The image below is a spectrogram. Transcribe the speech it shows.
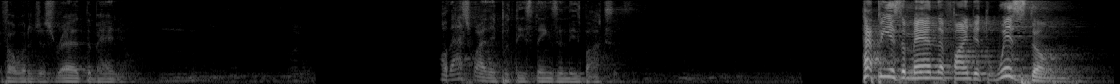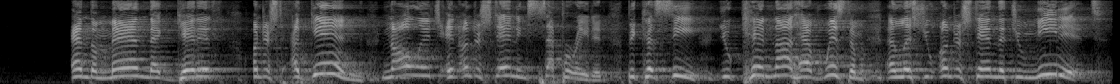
If I would have just read the manual. Oh, that's why they put these things in these boxes. Happy is the man that findeth wisdom, and the man that getteth understand. Again, knowledge and understanding separated. Because, see, you cannot have wisdom unless you understand that you need it.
